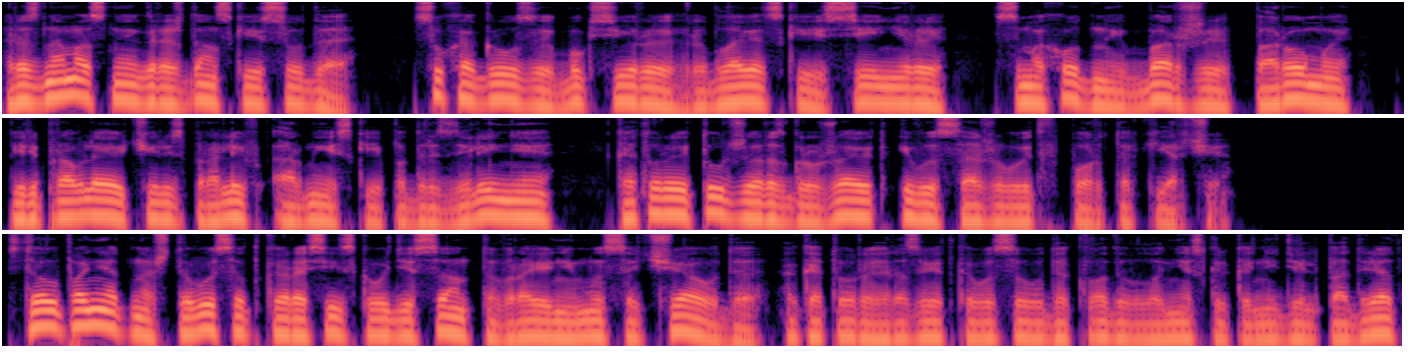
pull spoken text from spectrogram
Разномастные гражданские суда, сухогрузы, буксиры, рыболовецкие сейнеры, самоходные баржи, паромы переправляют через пролив армейские подразделения, которые тут же разгружают и высаживают в портах Керчи. Стало понятно, что высадка российского десанта в районе мыса Чауда, о которой разведка ВСУ докладывала несколько недель подряд,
